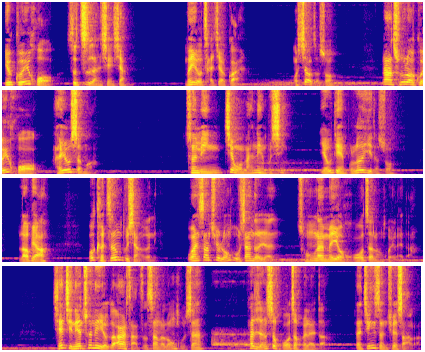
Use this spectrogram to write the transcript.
有鬼火是自然现象，没有才叫怪。我笑着说。那除了鬼火还有什么？村民见我满脸不信，有点不乐意地说：“老表，我可真不想讹你。晚上去龙虎山的人，从来没有活着能回来的。前几年村里有个二傻子上了龙虎山，他人是活着回来的，但精神却傻了。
